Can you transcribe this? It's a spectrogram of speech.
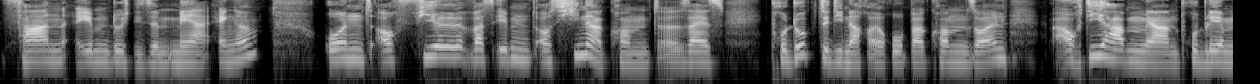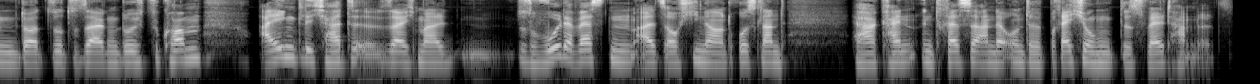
fahren eben durch diese Meerenge und auch viel, was eben aus China kommt, äh, sei es Produkte, die nach Europa kommen sollen, auch die haben ja ein Problem, dort sozusagen durchzukommen. Eigentlich hat, äh, sag ich mal, sowohl der Westen als auch China und Russland ja kein Interesse an der Unterbrechung des Welthandels.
